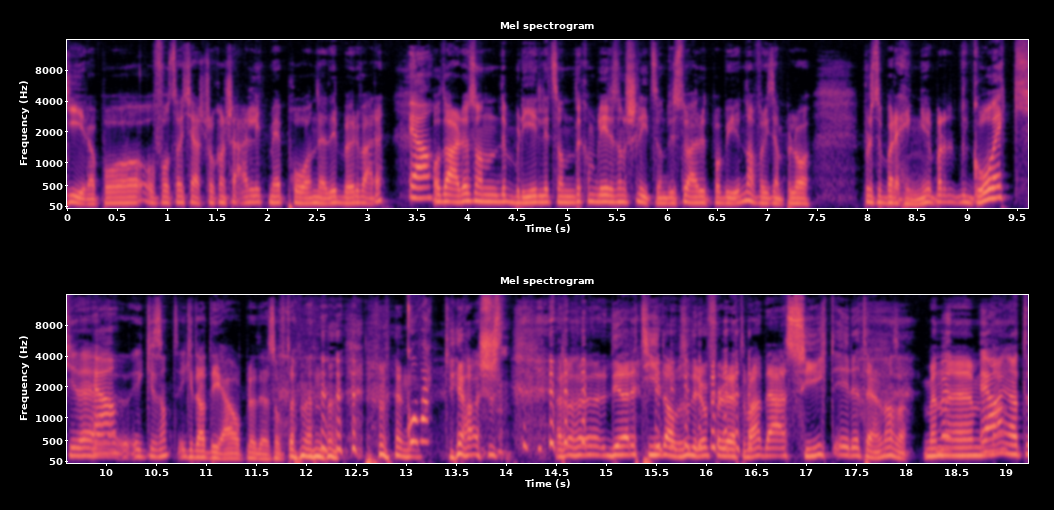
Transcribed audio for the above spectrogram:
gira på å få seg kjæreste og kanskje er litt mer på enn det de bør være. Ja. Og da er det jo sånn, det blir litt sånn, det kan bli litt sånn slitsomt hvis du er ute på byen da, for eksempel, og plutselig bare henger, bare gå vekk. Det, Ja. Ikke sant? Ikke det at jeg har opplevd det så ofte, men, men Gå vekk! Ja, altså, de der ti damene som driver og følger etter meg, det er sykt irriterende, altså. Men, Men, eh, ja. nei, at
